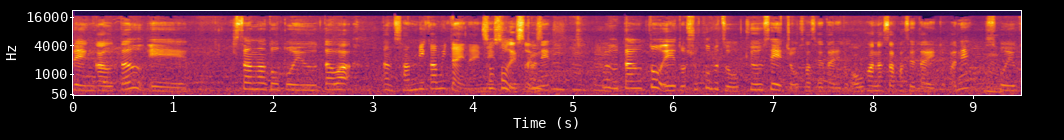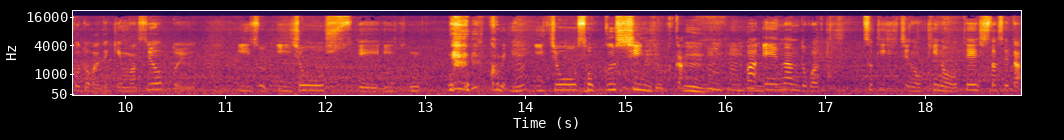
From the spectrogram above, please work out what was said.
蓮が歌う「えー、キサナド」という歌はなんか賛美歌みたいなイメージですかね。そうそうですこれ歌うと,、えー、と植物を急成長させたりとかお花咲かせたりとかね、うん。そういうことができますよという異常異常、えー、いごめん。異常促進力か、うん。は、えー何度か月基地の機能を停止させた。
